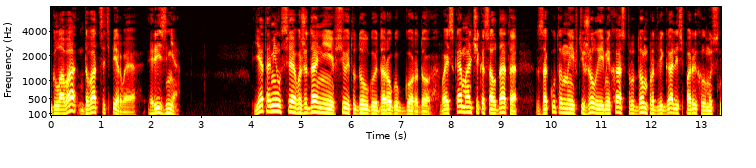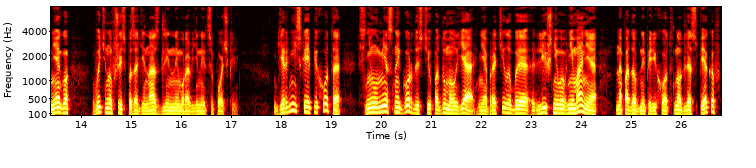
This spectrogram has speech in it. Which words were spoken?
Глава 21. Резня. Я томился в ожидании всю эту долгую дорогу к городу. Войска мальчика-солдата, закутанные в тяжелые меха, с трудом продвигались по рыхлому снегу, вытянувшись позади нас длинной муравьиной цепочкой. Гернийская пехота с неуместной гордостью, подумал я, не обратила бы лишнего внимания на подобный переход, но для спеков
